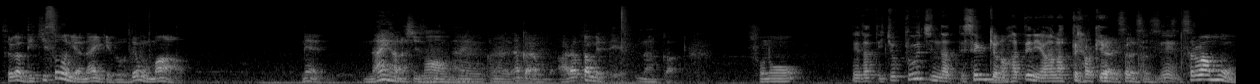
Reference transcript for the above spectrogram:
それができそうにはないけどでもまあねない話じゃないから、なんか改めてなんかそのね、だって一応プーチンだって選挙の果てにああなってるわけだからね。それはもう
